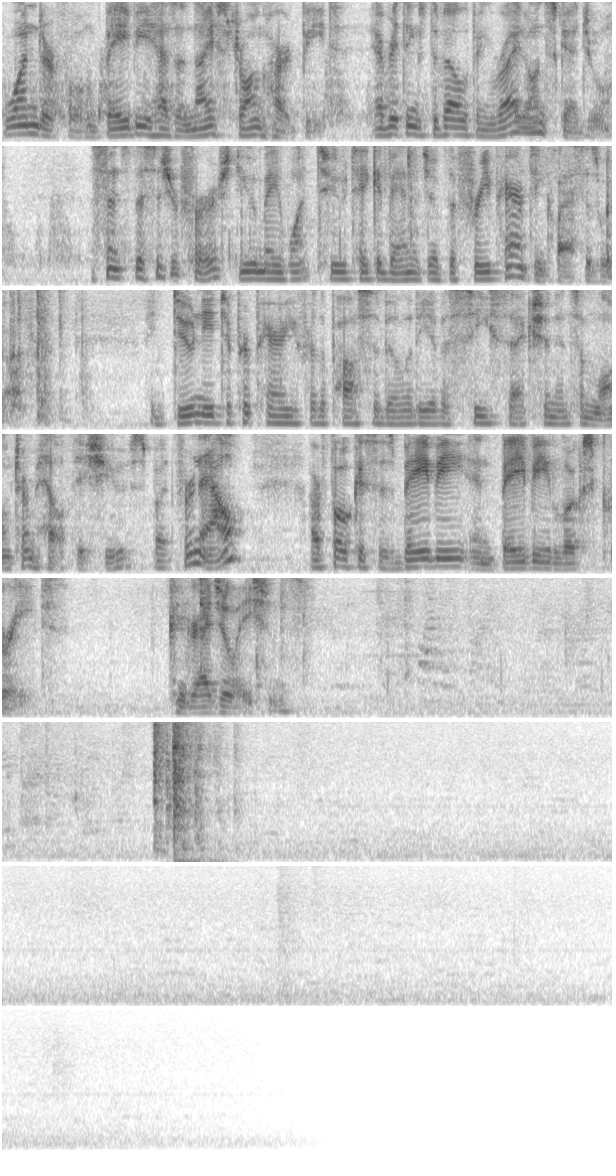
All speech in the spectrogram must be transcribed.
Wonderful. Baby has a nice, strong heartbeat. Everything's developing right on schedule. Since this is your first, you may want to take advantage of the free parenting classes we offer. I do need to prepare you for the possibility of a C section and some long term health issues, but for now, our focus is baby, and baby looks great. Congratulations.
